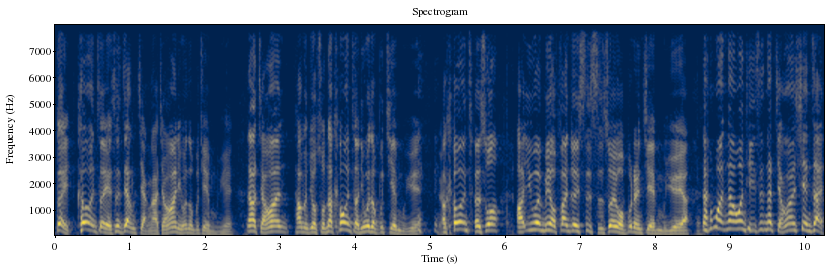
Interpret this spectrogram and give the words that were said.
对柯文哲也是这样讲啊。蒋万安你为什么不解母约？那蒋万安他们就说，那柯文哲你为什么不解母约？啊，柯文哲说啊，因为没有犯罪事实，所以我不能解母约啊。那问那问题是，那蒋万安现在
